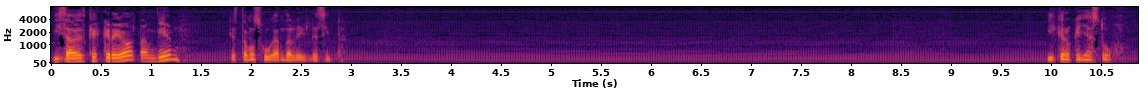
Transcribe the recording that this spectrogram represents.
¿Y sabes qué creo también? Que estamos jugando a la iglesita. Y creo que ya estuvo.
